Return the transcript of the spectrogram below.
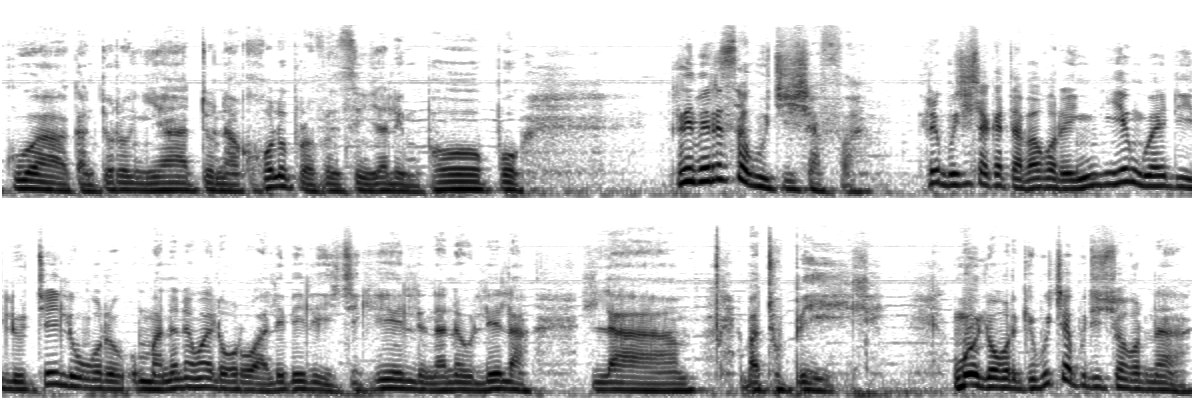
kua kantorong ya tonakgolo profenseng ya limpopo re be re sa botšiša fa re botšiša ka taba goreng ye nngwe ya dilo tše e leng gore mananeo a e le gore wa lebeletše ke lenaneo lela la batho pele mo e leng gore ke botša bodiša gorena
